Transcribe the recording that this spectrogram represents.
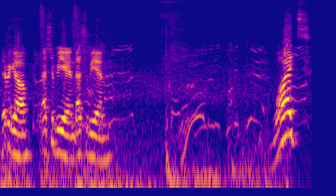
Here we go. That should be in. That should be in. What?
